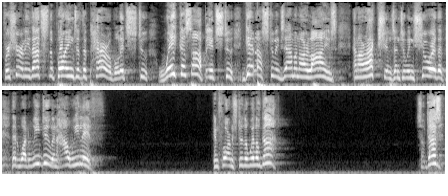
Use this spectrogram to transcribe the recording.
For surely that's the point of the parable. It's to wake us up. It's to get us to examine our lives and our actions and to ensure that, that what we do and how we live conforms to the will of God. So does it?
